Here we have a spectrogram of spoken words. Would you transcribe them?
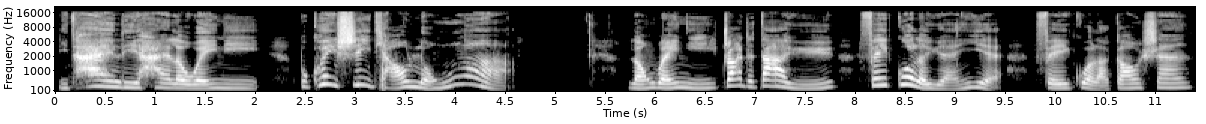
你太厉害了，维尼！不愧是一条龙啊！龙维尼抓着大鱼，飞过了原野，飞过了高山，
